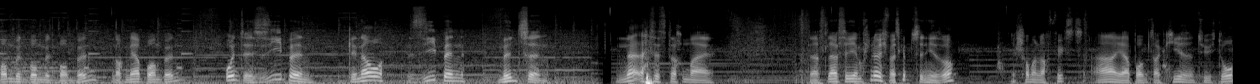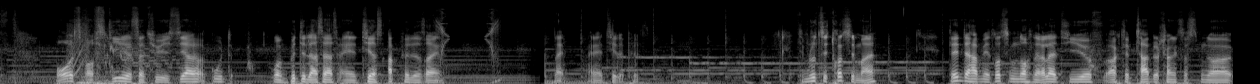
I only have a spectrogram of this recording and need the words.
Bomben, Bomben, Bomben. Noch mehr Bomben. Und sieben. Genau, sieben Münzen. Na, das ist doch mal... Das läuft hier im Schnürch. Was gibt's denn hier so? Ich schau mal nach Fixed. Ah ja, Bombsack-Key ist natürlich doof. Balls of Steel ist natürlich sehr gut. Und bitte lass das eine Tiers-Up-Pille sein. Nein, eine Telepilz. Die benutze ich trotzdem mal. Denn da haben wir trotzdem noch eine relativ akzeptable Chance, dass wir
